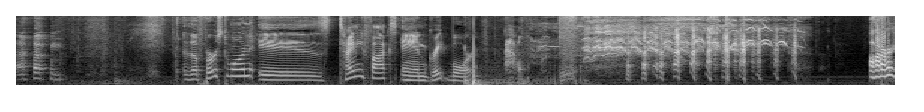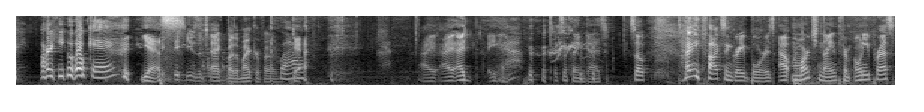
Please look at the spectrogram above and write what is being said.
Um, The first one is Tiny Fox and Great Boar. Ow. are are you okay? Yes. he was attacked by the microphone. Wow. Yeah. I, I, I, yeah, it's a thing, guys. So, Tiny Fox and Great Boar is out March 9th from Oni Press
